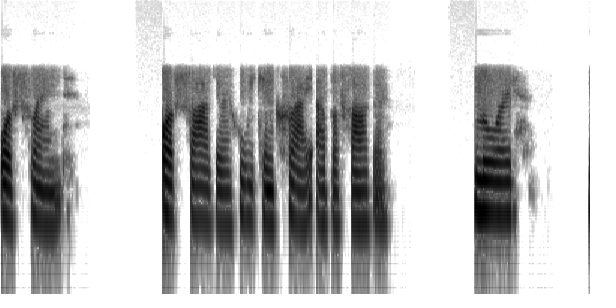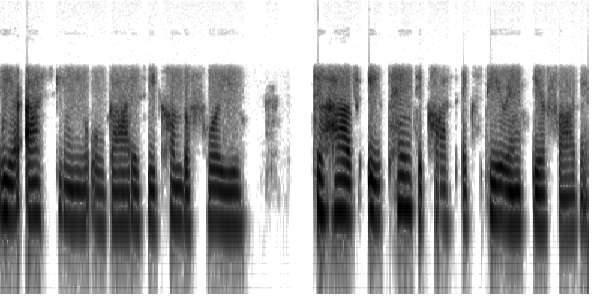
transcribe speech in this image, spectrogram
or friend, or father, who we can cry, Abba, Father. Lord, we are asking you, O God, as we come before you, to have a Pentecost experience, dear Father.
